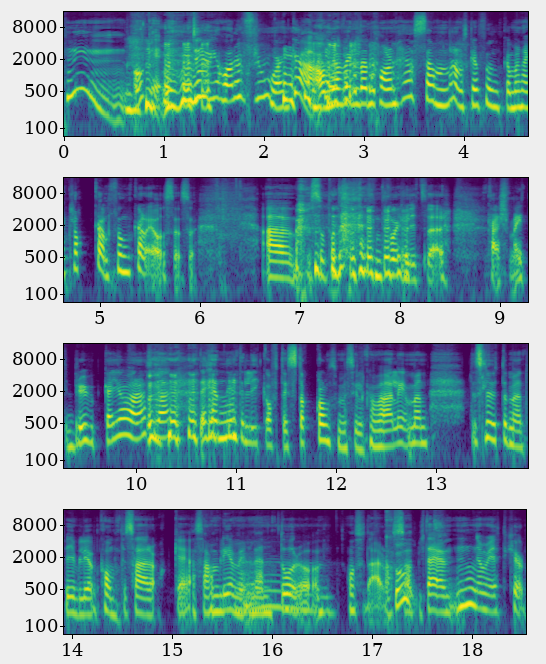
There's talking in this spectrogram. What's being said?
Hmm, Okej, okay. du jag har en fråga. Om jag vill ha den här sändaren, ska det funka med den här klockan? Funkar det? Och så, så. Um, så på den, det var ju lite så här, kanske man inte brukar göra. Så där. Det händer inte lika ofta i Stockholm som i Silicon Valley. Men det slutade med att vi blev kompisar och alltså, han blev min mentor och, och sådär. Så att, mm, det var jättekul.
